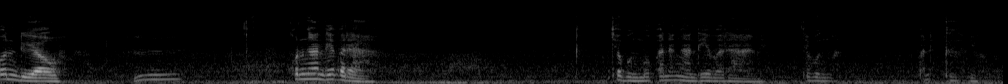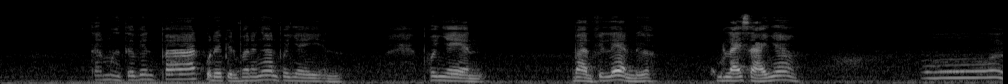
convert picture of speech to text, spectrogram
คนเดียว คนงานเทวดา เจ้าบิ่งบ่พนักงานเทวดาไหมเจ้าบิ่งบ่มันตื่นอยู่ตามือตาเว้นปาดผู้ใดเป็นพนักงานพ่อใหญ่อันพ่อใหญ่อันบ้านฟินแลนด์เด้อบุญหลายสายยาวโอ้ย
